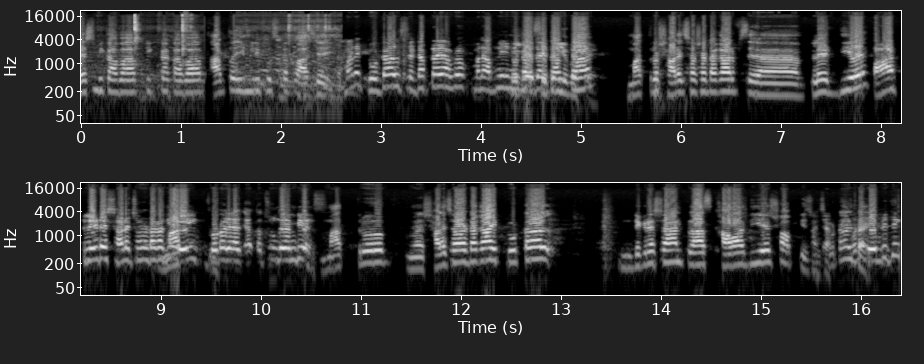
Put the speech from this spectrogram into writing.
রেশমি কাবাব টিক্কা কাবাব আর তো ইমলি ফুচকা তো আছেই। মানে টোটাল সেটআপটাই আপনার মানে আপনি টা মাত্র সাড়ে ছশো টাকার প্লেট দিয়ে পার প্লেটে সাড়ে ছশো টাকা দিয়ে টোটাল এত সুন্দর অ্যাম্বিয়েন্স মাত্র সাড়ে ছশো টাকায় টোটাল ডেকোরেশন প্লাস খাওয়া দিয়ে সবকিছু আচ্ছা টোটালটাই এভরিথিং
